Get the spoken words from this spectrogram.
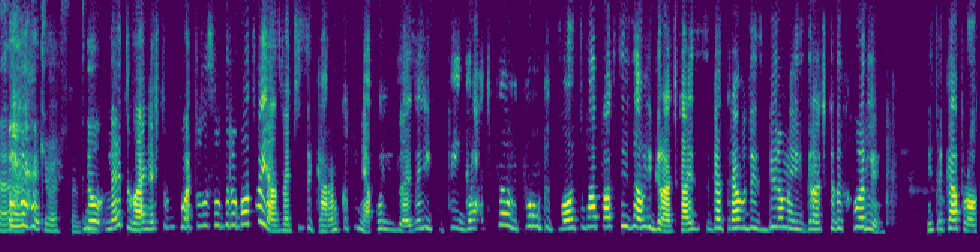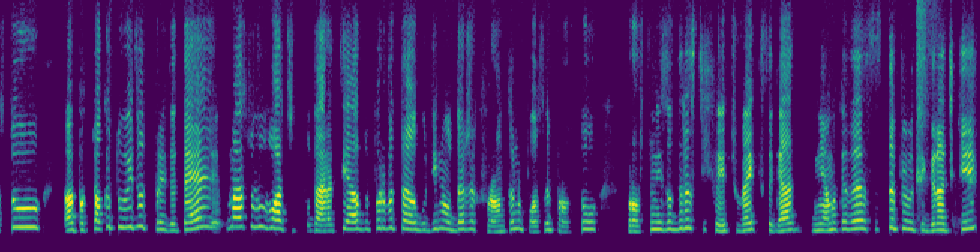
А, Но не, това е нещо, което да се отработва. И аз вече се карам, като някой излезе и купи играчка. Викам, какво е това? Пак си взел играчка. Айде сега трябва да избираме играчка да хвърлим. И така просто, а пък то като идват при дете, масово влачат подаръци. Аз до първата година удържах фронта, но после просто, просто ни задръстиха. И човек сега няма къде да се стъпи от играчки,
